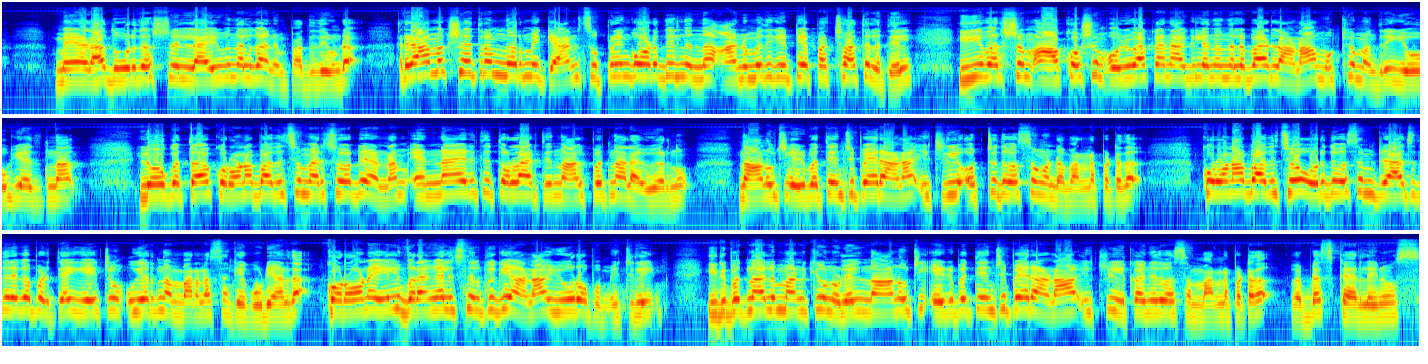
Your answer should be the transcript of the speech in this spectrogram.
മേള ദൂരദർശനിൽ ലൈവ് നൽകാനും പദ്ധതിയുണ്ട്. രാമക്ഷേത്രം നിർമ്മിക്കാൻ സുപ്രീം കോടതിയിൽ നിന്ന് അനുമതി കിട്ടിയ പശ്ചാത്തലത്തിൽ ഈ വർഷം ആഘോഷം ഒഴിവാക്കാനാകില്ലെന്ന നിലപാടിലാണ് മുഖ്യമന്ത്രി യോഗി ആദിത്യനാഥ്. ലോകത്ത് കൊറോണ ബാധിച്ച് മരിച്ചവരുടെ എണ്ണം എണ്ണായിരത്തി തൊള്ളായിരത്തി നാൽപ്പത്തിനാലായി ഉയർന്നു. നാനൂറ്റി എഴുപത്തിയഞ്ച് പേരാണ് ഇറ്റലി ഒറ്റ ദിവസം കൊണ്ട് മരണപ്പെട്ടത്. കൊറോണ ബാധിച്ച് ഒരു ദിവസം രാജ്യത്ത് രേഖപ്പെടുത്തിയ ഏറ്റവും ഉയർന്ന മരണസംഖ്യ കൂടിയാണിത്. കൊറോണയിൽ വിറങ്ങലിച്ച് നിൽക്കുകയാണ് യൂറോപ്പും ഇറ്റലിയും ഇരുപത്തിനാല് മണിക്കൂറിനുള്ളിൽ നാനൂറ്റി എഴുപത്തിയഞ്ച് പേരാണ് ഇറ്റലിയിൽ കഴിഞ്ഞ ദിവസം മരണപ്പെട്ടത്. Web desk Kerala news.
